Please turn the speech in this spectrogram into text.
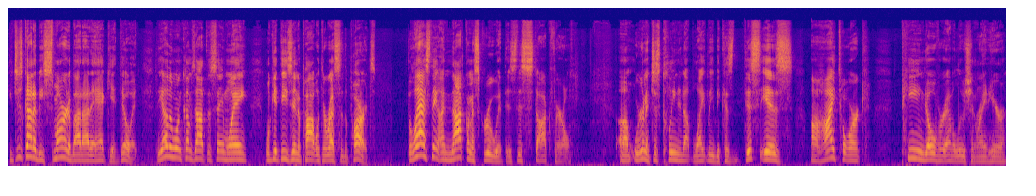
You just got to be smart about how the heck you do it. The other one comes out the same way. We'll get these in the pot with the rest of the parts. The last thing I'm not going to screw with is this stock ferrule. Um, we're going to just clean it up lightly because this is a high torque, peened over evolution right here.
